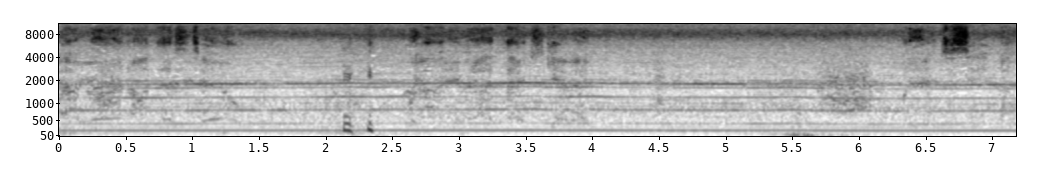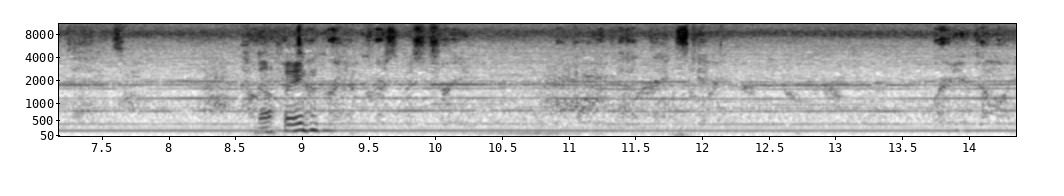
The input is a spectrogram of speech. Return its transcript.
now you're in on this too. we haven't even had Thanksgiving. What do you have to say about that? How we Nothing. decorate a Christmas tree before we've had Thanksgiving. Where are you going?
